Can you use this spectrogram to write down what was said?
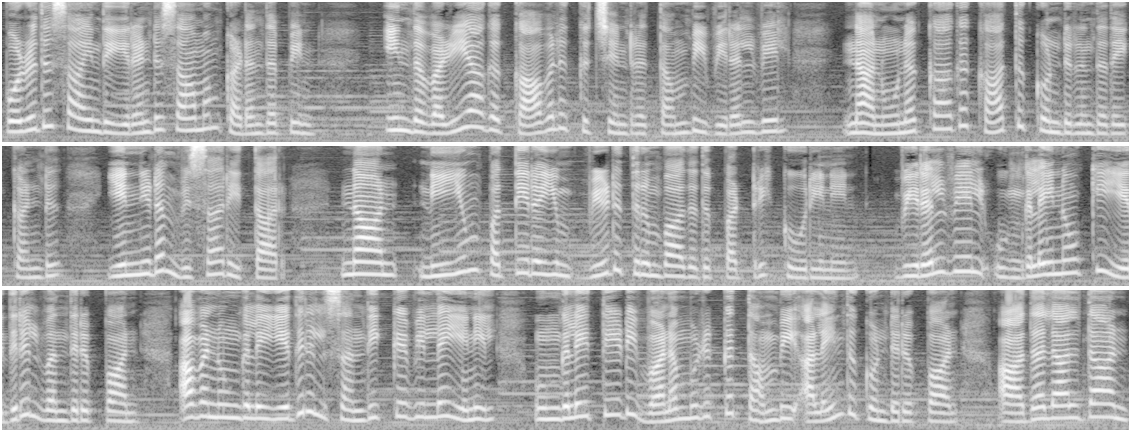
பொழுது சாய்ந்து இரண்டு சாமம் கடந்த பின் இந்த வழியாக காவலுக்குச் சென்ற தம்பி விரல்வேல் நான் உனக்காக காத்து கொண்டிருந்ததைக் கண்டு என்னிடம் விசாரித்தார். நான் நீயும் பத்திரையும் வீடு திரும்பாதது பற்றி கூறினேன். விரல்வேல் உங்களை நோக்கி எதிரில் வந்திருப்பான். அவன் உங்களை எதிரில் சந்திக்கவில்லை எனில் உங்களைத் தேடி வனம் முழுக்க தம்பி அலைந்து கொண்டிருப்பான். ஆதலால்தான்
